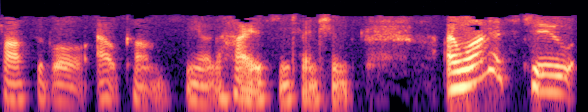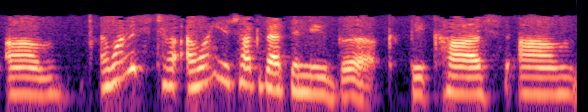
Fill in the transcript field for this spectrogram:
possible outcomes, you know, the highest intentions. I want us to, um, I want us to, I want you to talk about the new book because, um,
